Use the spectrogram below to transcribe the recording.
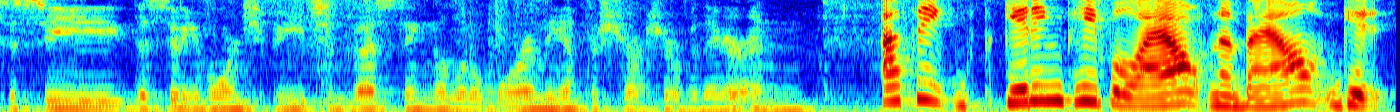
to see the city of Orange Beach investing a little more in the infrastructure over there. And I think getting people out and about, get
